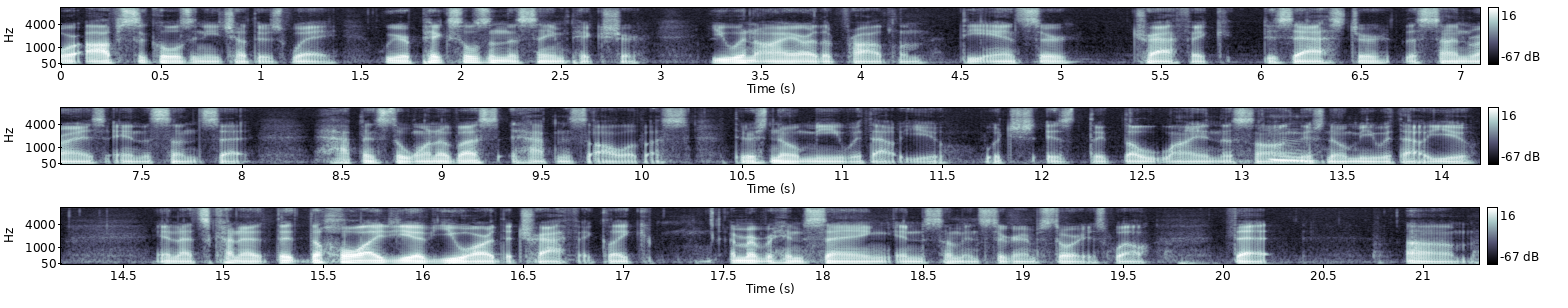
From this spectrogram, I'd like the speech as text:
Or obstacles in each other's way. We are pixels in the same picture. You and I are the problem. The answer traffic, disaster, the sunrise, and the sunset. It happens to one of us, it happens to all of us. There's no me without you, which is the, the line in the song. There's no me without you. And that's kind of the, the whole idea of you are the traffic. Like, I remember him saying in some Instagram story as well that um,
